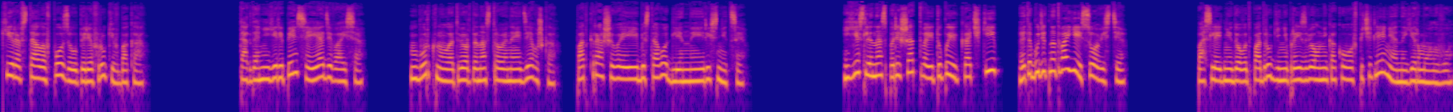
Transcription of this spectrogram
Кира встала в позу, уперев руки в бока, «Тогда не ерепенься и одевайся», — буркнула твердо настроенная девушка, подкрашивая и без того длинные ресницы. «Если нас порешат твои тупые качки, это будет на твоей совести». Последний довод подруги не произвел никакого впечатления на Ермолову,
